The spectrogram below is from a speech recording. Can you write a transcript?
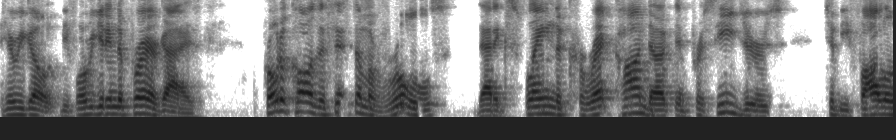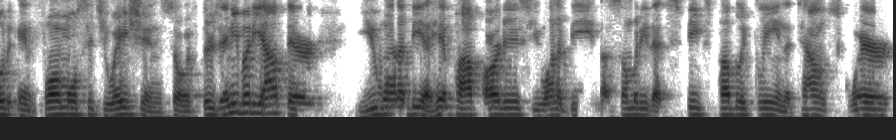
Here we go. Before we get into prayer, guys, protocol is a system of rules that explain the correct conduct and procedures to be followed in formal situations. So if there's anybody out there, you want to be a hip hop artist, you want to be uh, somebody that speaks publicly in the town square,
